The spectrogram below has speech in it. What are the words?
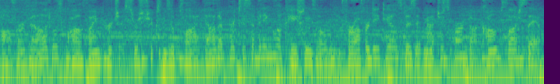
Offer valid with qualifying purchase. Restrictions apply. Valid at participating locations only. For offer details, visit mattressfirm.com slash sale.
